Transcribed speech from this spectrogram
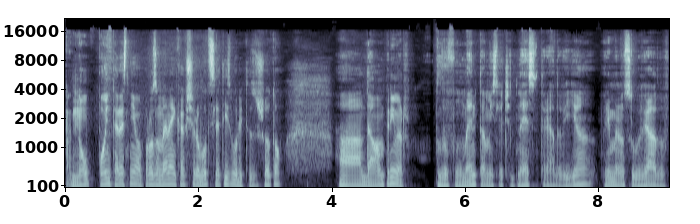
а много по-интересният въпрос за мен е как ще работи след изборите, защото а, давам пример. В момента, мисля, че днес трябва да видя, примерно се обявяват в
